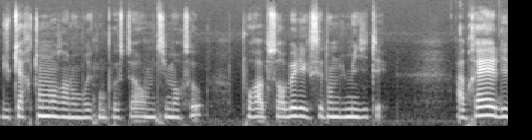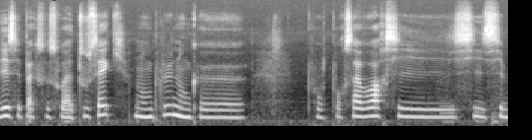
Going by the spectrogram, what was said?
du carton dans un lombricomposteur en petits morceaux, pour absorber l'excédent d'humidité. Après, l'idée c'est pas que ce soit tout sec non plus, donc euh, pour, savoir si, si c'est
